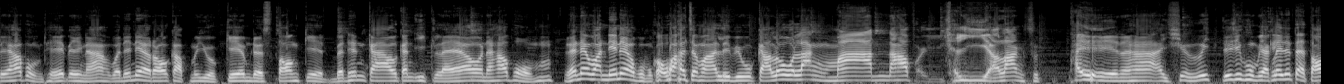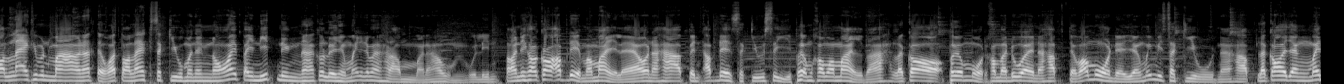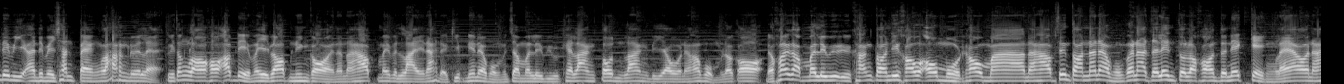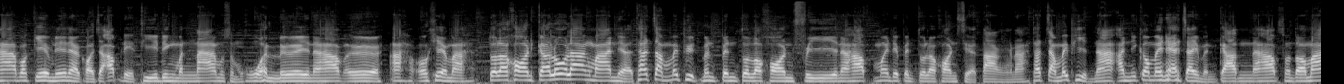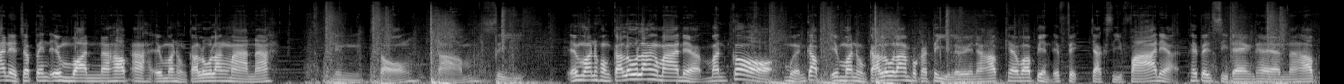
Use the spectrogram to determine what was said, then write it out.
เดี๋ยครับผมเทปเองนะ วันนี้เนี่ยเรากลับมาอยู่เกม The s t o n g Gate Battle Ground กันอีกแล้วนะครับผม และในวันนี้เนี่ยผมก็ว่าจะมารีวิวกาโร่ล่างมานนะครับเชี่ยล่างสุด เท่นะฮะไอ้เชยจริงๆผมอยากเล่นตั้งแต่ตอนแรกที่มันมานะแต่ว่าตอนแรกสกิลมันยังน้อยไปนิดนึงนะก็เลยยังไม่ได้มาทำนะครับผมบูลินตอนนี้เขาก็อัปเดตมาใหม่แล้วนะฮะเป็นอัปเดตสกิล4เพิ่มเข้ามาใหม่นะแล้วก็เพิ่มโหมดเข้ามาด้วยนะครับแต่ว่าโหมดเนี่ยยังไม่มีสกิลนะครับแล้วก็ยังไม่ได้มีแอนิเมชันแปลงร่างด้วยแหละคือต้องรอเขาอัปเดตมาอีกรอบนึงก่อนนะครับไม่เป็นไรนะเดี๋ยวคลิปนี้เนี่ยผมจะมารีวิวแค่ร่างต้นร่างเดียวนะครับผมแล้วก็เดี๋ยวค่อยกลับมารีวิวอีกครั้งตอนที่เขาเอาโหมดเข้ามานะครับซึ่งตอนนั้นเนี่ยผมก็น่าจะเล่นตัวละครตัวนี้เก่งแล้วนะฮะเพราะเกมนี้เนี่ยก่อนจะอัปเดตทีดึงมันนานพอสมควรเลยนะครับเอออะโอเคมา ตัวละครกาโร่ล่างมาเนี่ยถ้าจำไม่ผิดมันเป็นตัวละครฟรีนะครับไม่ได้เป็นตัวละครเสียตังค์นะถ้าจำไม่ผิดนะ อันนี้ก็ไม่แน่ใจเหมือนกันนะครับส่วนต่อมาเนี่ยจะเป็น M1 นะครับอะ M1 ของกาโร่ล่างมานะ1 2 3 4 M1 ของกาโร่ล่างมาเนี่ยมันก็เหมือนกับ M1 ของกาโร่ล่างปกติเลยนะครับ แค่ว่าเปลี่ยนเอฟเฟกต์จากสีฟ้าเนี่ยให้เป็นสีแดงแทนนะครับ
